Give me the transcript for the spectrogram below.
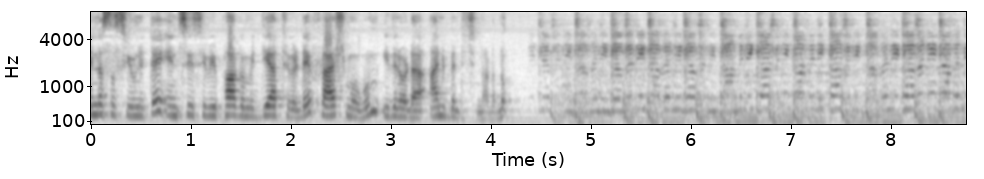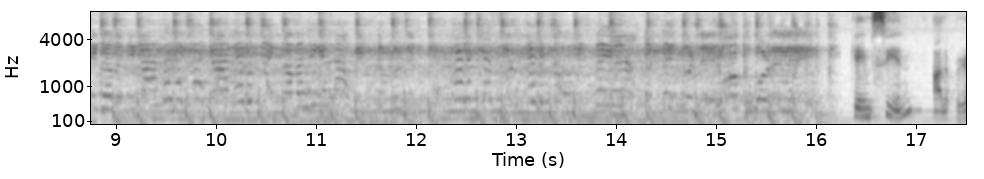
N S S unit N C C വിഭാഗം വിദ്യാർത്ഥികളുടെ ഫ്ളാഷ് മോബും ഇതിനോട് അനുബന്ധിച്ച് നടന്നു. K M C N Alappuzha.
